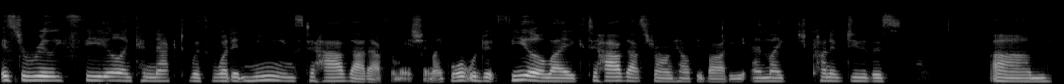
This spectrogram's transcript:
is to really feel and connect with what it means to have that affirmation like what would it feel like to have that strong healthy body and like kind of do this um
